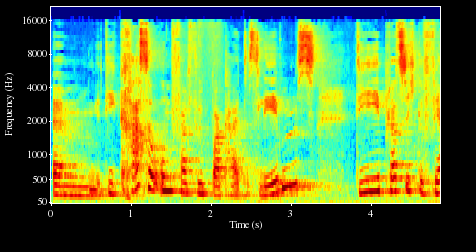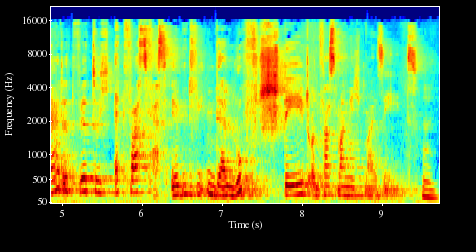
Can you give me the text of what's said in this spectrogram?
ähm, die krasse Unverfügbarkeit des Lebens, die plötzlich gefährdet wird durch etwas, was irgendwie in der Luft steht und was man nicht mal sieht. Hm.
